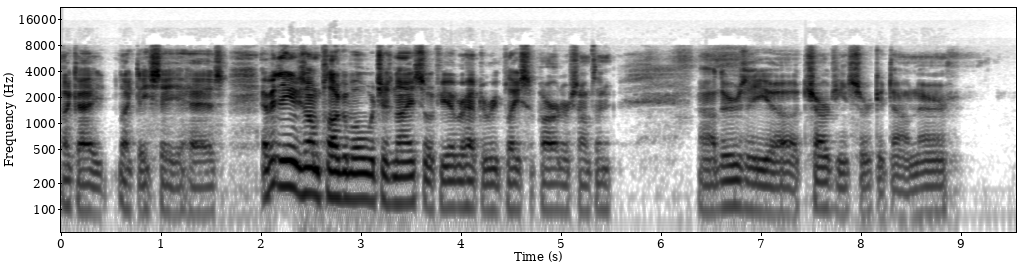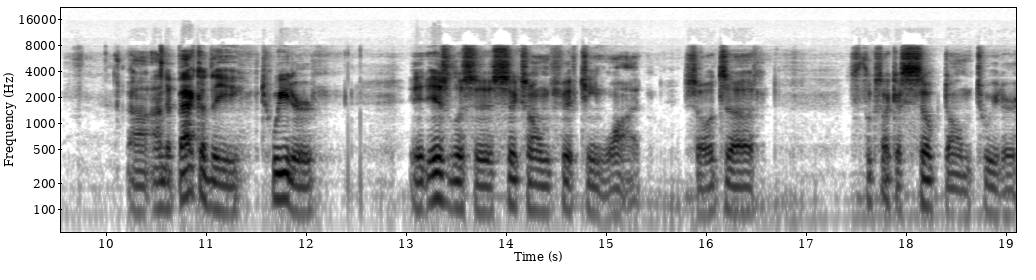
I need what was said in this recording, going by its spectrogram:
like I like they say it has. Everything is unpluggable, which is nice. So if you ever have to replace a part or something, uh, there's a uh, charging circuit down there. Uh, on the back of the tweeter, it is listed as 6 ohm 15 watt. So it's a, it looks like a silk dome tweeter.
